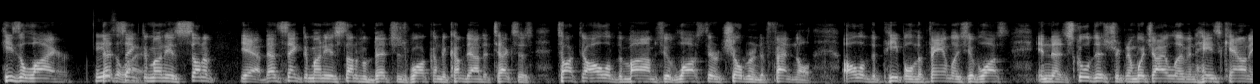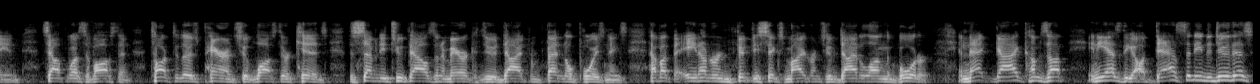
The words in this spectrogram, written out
he's a liar. He that sanctimonious son of yeah, that sanctimonious son of a bitch is welcome to come down to Texas. Talk to all of the moms who have lost their children to fentanyl, all of the people and the families who have lost in the school district in which I live in Hays County in southwest of Austin. Talk to those parents who have lost their kids, the 72,000 Americans who have died from fentanyl poisonings. How about the 856 migrants who have died along the border? And that guy comes up and he has the audacity to do this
